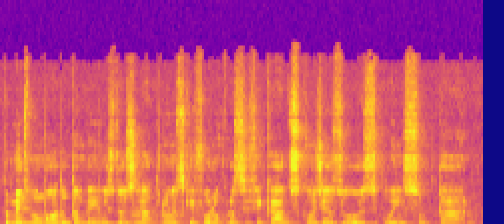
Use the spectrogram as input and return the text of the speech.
Do mesmo modo, também os dois ladrões que foram crucificados com Jesus o insultaram.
